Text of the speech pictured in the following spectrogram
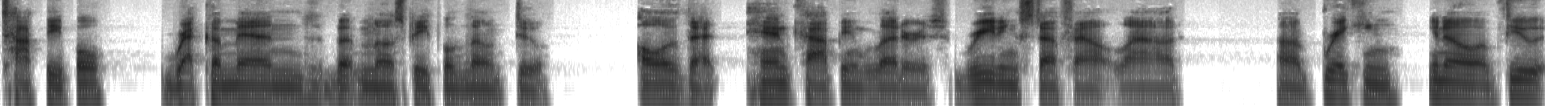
top people recommend, but most people don't do. All of that hand copying letters, reading stuff out loud, uh, breaking. You know, a few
